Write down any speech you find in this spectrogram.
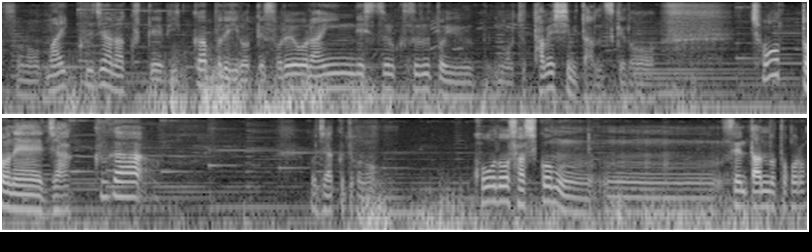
そのマイクじゃなくてピックアップで拾ってそれを LINE で出力するというのをちょっと試してみたんですけどちょっとねジャックがジャックってこのコードを差し込む先端のところ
